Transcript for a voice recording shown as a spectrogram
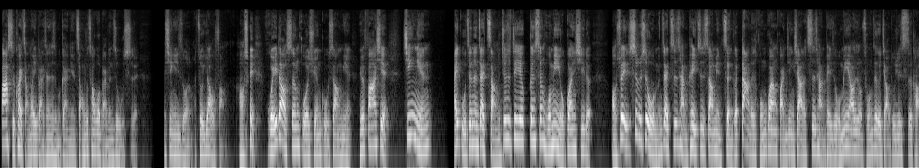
八十块涨到一百三是什么概念？涨幅超过百分之五十。信一做什么？做药房。好，所以回到生活选股上面，你会发现今年。台股真正在涨的，就是这些跟生活面有关系的哦，所以是不是我们在资产配置上面，整个大的宏观环境下的资产配置，我们也要从这个角度去思考。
